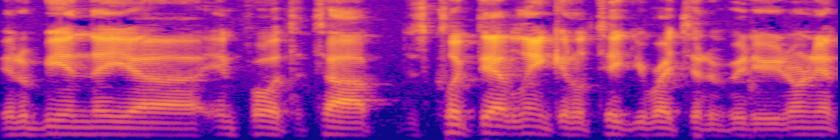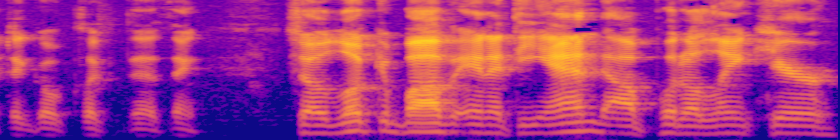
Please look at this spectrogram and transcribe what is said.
It'll be in the uh, info at the top. Just click that link. It'll take you right to the video. You don't have to go click the thing. So look above, and at the end, I'll put a link here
